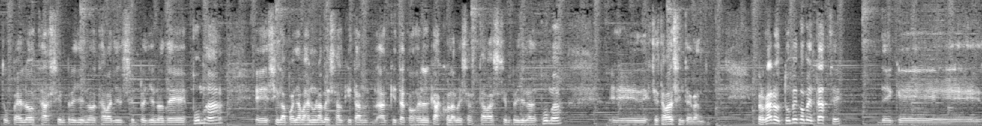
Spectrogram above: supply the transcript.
tu, pelo está siempre lleno, estaba siempre lleno de espuma. Eh, si lo apoyabas en una mesa al quitar, al quitar, coger el casco, la mesa estaba siempre llena de espuma. Eh, se estaba desintegrando. Pero claro, tú me comentaste de que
